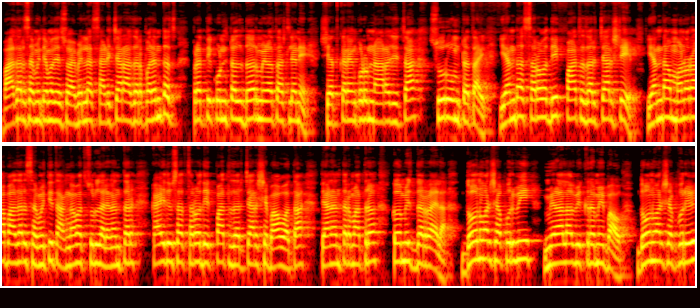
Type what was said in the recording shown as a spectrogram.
बाजार समितीमध्ये सोयाबीनला साडेचार हजारपर्यंतच प्रतिकूल क्विंटल दर मिळत असल्याने शेतकऱ्यांकडून नाराजीचा सूर उमटत आहे. यंदा सर्वाधिक पाच हजार चारशे यंदा मनोरा बाजार समितीत हंगामात सुरू झाल्यानंतर काही दिवसात सर्वाधिक पाच हजार चारशे भाव होता. त्यानंतर मात्र कमीच दर राहिला. दोन वर्षापूर्वी मिळाला विक्रमी भाव. दोन वर्षापूर्वी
